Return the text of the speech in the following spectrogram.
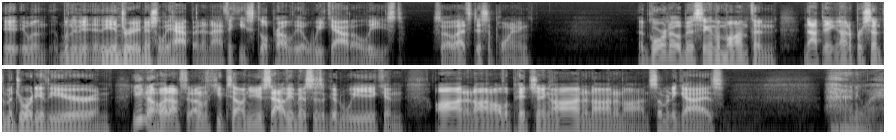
it, it, when when the, the injury initially happened, and I think he's still probably a week out at least. So that's disappointing. Gordo missing the month and not being 100% the majority of the year. And you know, I don't, I don't keep telling you, Salvy misses a good week and on and on, all the pitching, on and on and on. So many guys. Anyway,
